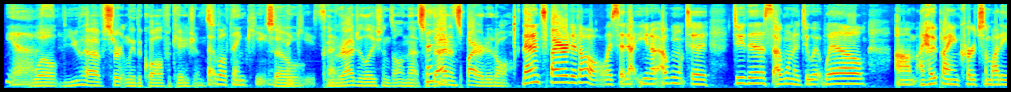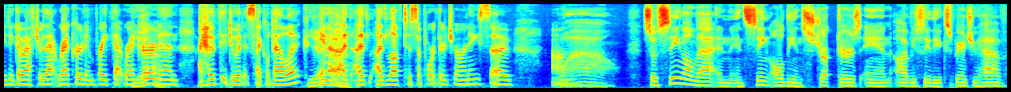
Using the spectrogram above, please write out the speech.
Yeah. Well, you have certainly the qualifications. well, thank you. so, thank you. So congratulations on that. So that inspired it all. that inspired it all. I said, I, you know, I want to do this. I want to do it well. Um, I hope I encourage somebody to go after that record and break that record. Yeah. And I hope they do it at Cycledelic. You know, I'd, I'd, I'd love to support their journey. So, um, Wow. So seeing all that and, and seeing all the instructors and obviously the experience you have,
